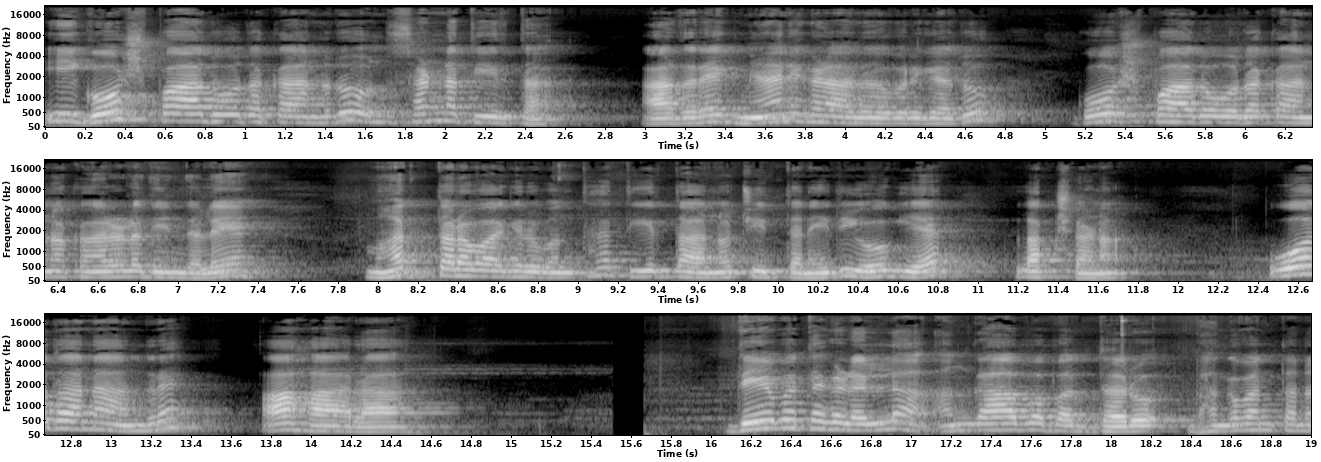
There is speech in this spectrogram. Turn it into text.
ಈ ಗೋಷ್ಪಾದೋದಕ ಅನ್ನೋದು ಒಂದು ಸಣ್ಣ ತೀರ್ಥ. ಆದರೆ ಜ್ಞಾನಿಗಳಾದವರಿಗೆ ಅದು ಗೋಷ್ಪಾದೋದಕ ಅನ್ನೋ ಕಾರಣದಿಂದಲೇ ಮಹತ್ತರವಾಗಿರುವಂತಹ ತೀರ್ಥ ಅನ್ನೋ ಚಿಂತನೆ. ಇದು ಯೋಗಿಯ ಲಕ್ಷಣ. ಓದನ ಅಂದರೆ ಆಹಾರ. ದೇವತೆಗಳೆಲ್ಲ ಅಂಗಾವಬದ್ಧರು. ಭಗವಂತನ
